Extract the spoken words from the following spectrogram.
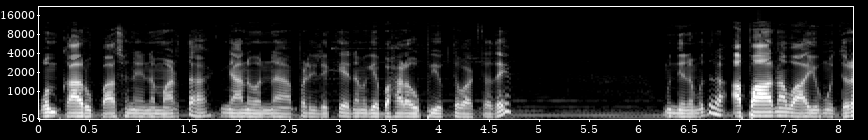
ಓಂಕಾರ ಉಪಾಸನೆಯನ್ನು ಮಾಡ್ತಾ ಜ್ಞಾನವನ್ನು ಪಡೀಲಿಕ್ಕೆ ನಮಗೆ ಬಹಳ ಉಪಯುಕ್ತವಾಗ್ತದೆ. ಮುಂದಿನ ಮುದ್ರ ಅಪಾನ ವಾಯು ಮುದ್ರ.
